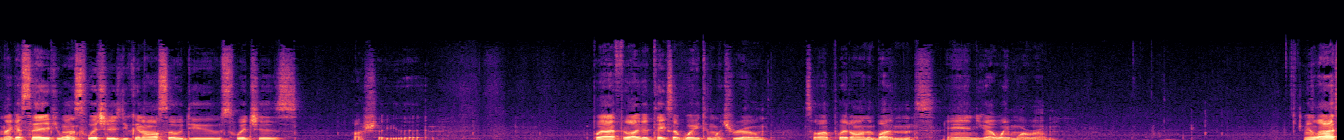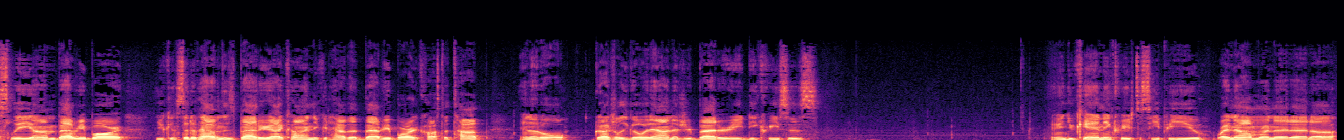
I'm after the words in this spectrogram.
Like I said if you want switches you can also do switches. I'll show you that. But I feel like it takes up way too much room so I put on the buttons and you got way more room and lastly, um, battery bar. You can instead of having this battery icon, you can have the battery bar across the top, and it'll gradually go down as your battery decreases. And you can increase the CPU. Right now, I'm running it at uh,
